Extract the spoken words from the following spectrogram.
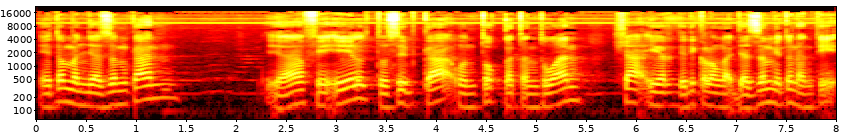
itu menjazmkan ya fiil tusibka untuk ketentuan syair jadi kalau nggak jazm itu nanti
